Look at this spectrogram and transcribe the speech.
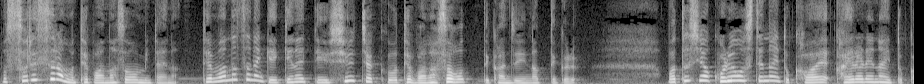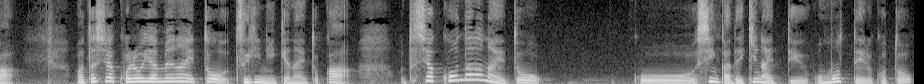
もうそれすらも手放そうみたいな。手放さなきゃいけないっていう執着を手放そうって感じになってくる。私はこれを捨てないと変え変えられないとか私はこれをやめないと次に行けないとか私はこうならないとこう進化できないっていう思っていること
